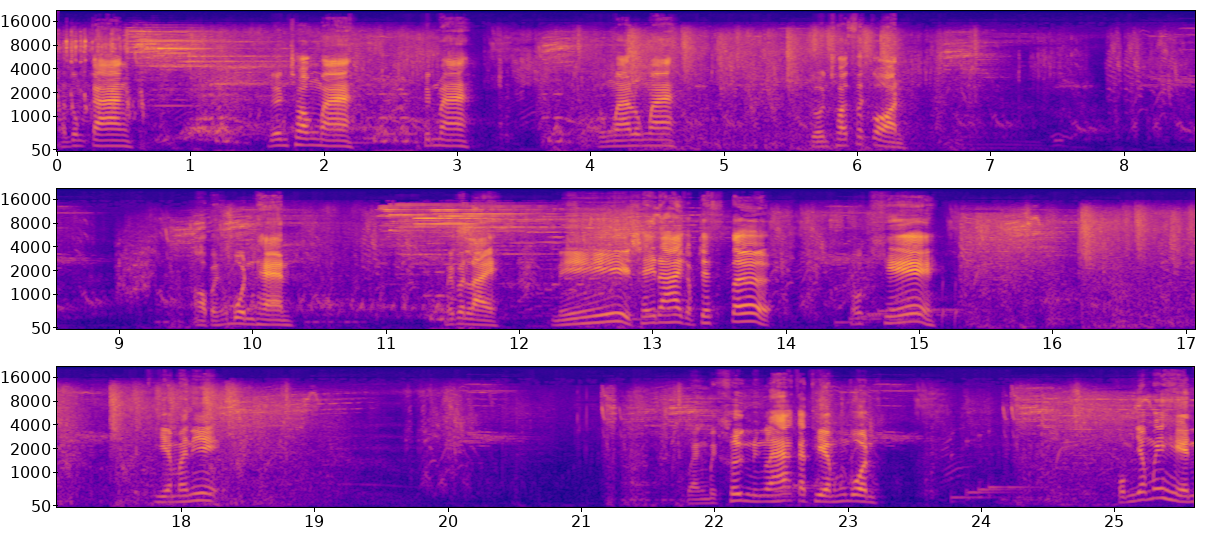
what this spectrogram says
มาตรงกลาง เลื่อนช่องมาขึ้นมา ลงมาลงมา โดนช็อตซะก่อน ออกไปข้างบนแทน ไม่เป็นไร นี่ใช้ได้กับเจสเตอร์ โอเค เทียมมานี่แหว่งไปครึ่งหนึงแล้วฮะกระเทียมข้างบน ผมยังไม่เห็น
